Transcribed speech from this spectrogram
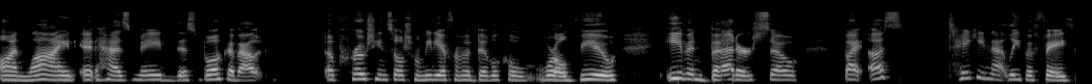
online. It has made this book about approaching social media from a biblical worldview even better. So, by us taking that leap of faith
